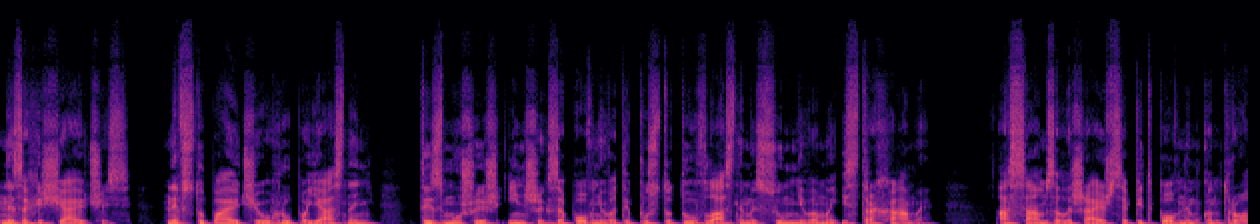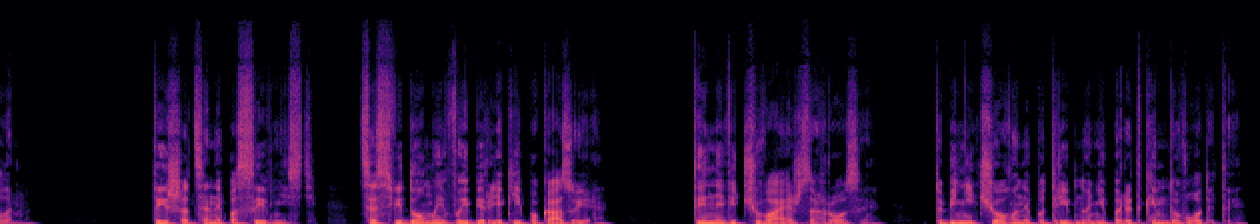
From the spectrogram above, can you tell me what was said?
не захищаючись, не вступаючи у гру пояснень, ти змушуєш інших заповнювати пустоту власними сумнівами і страхами, а сам залишаєшся під повним контролем. Тиша це не пасивність, це свідомий вибір, який показує ти не відчуваєш загрози, тобі нічого не потрібно ні перед ким доводити.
